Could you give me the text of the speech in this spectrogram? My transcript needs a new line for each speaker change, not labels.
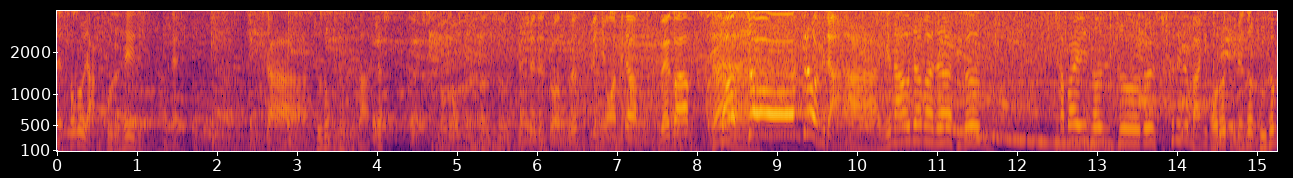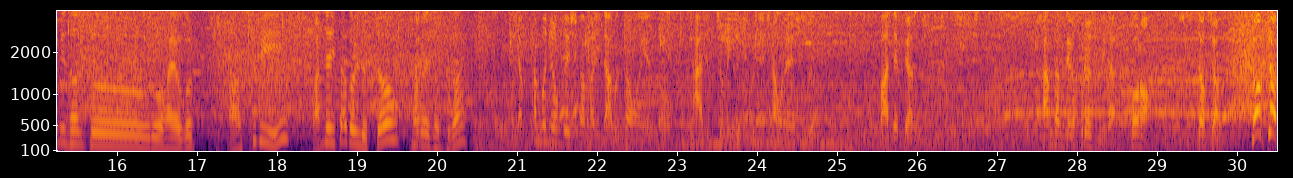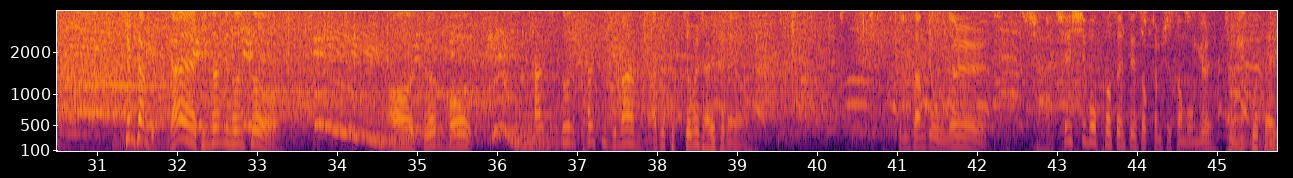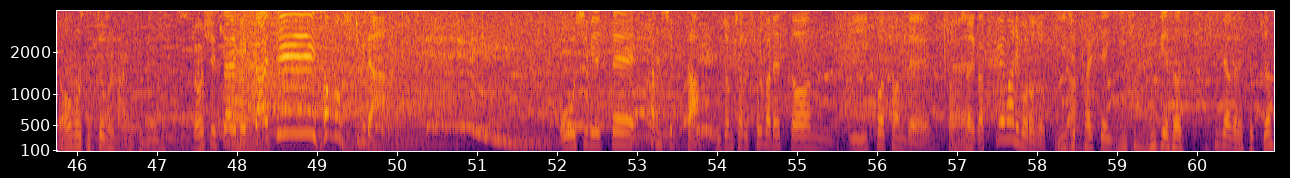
네, 서로 양보를 해야 됩니다.
네.
자, 조성민 선수 나왔죠?
조성민 선수 교체돼 들어왔고요. 스크린 이용합니다. 외곽
네.
석점 들어갑니다.
아, 이게 나오자마자 지금 차바이 선수를 스크린을 많이 걸어주면서 조성민 선수로 하여금 아, 수비 완전히 따돌렸죠? 차바이 선수가.
약 3분 정도의 시간만이 남은 상황에서 4득점에 이르고 있는 창원 LG고요. 반대편 강상재가 뿌려줍니다. 코너 석점 석점 김상규
네, 김상규 선수. 어, 지금 뭐 찬스도 찬스지만 아주 득점을 잘해주네요.
김상규 오늘 자 75%의 석점슛 성공률
지금 이 쿼터에 너무 득점을 많이 주네요.
조시 셀비까지 성공시킵니다. 51대 34 2점 차로 출발했던 이 2쿼터인데 점수
네.
차이가 꽤 많이 벌어졌습니다.
28대 26에서 시작을 했었죠.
